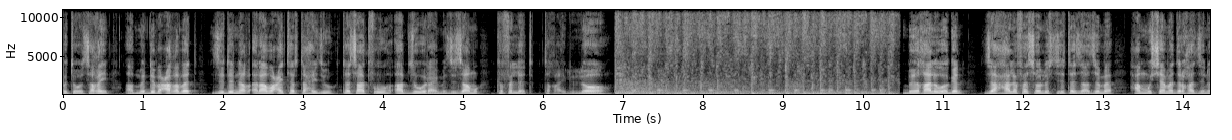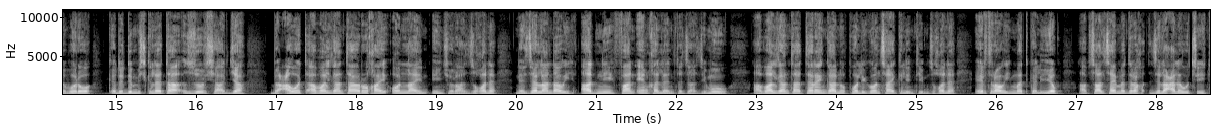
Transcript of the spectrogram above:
ብተወሳኺ ኣብ ምድብ ዓቐበት ዝድነቕ ራብዓይ ተርታ ሒዙ ተሳትፍኡ ኣብዚ ውራይ ምዝዛሙ ክፍለጥ ተኻኢሉ ኣሎ ብኻልእ ወገን ዝሓለፈ ሰሉስ ዝተዛዘመ ሓሙሽተ መድረኻት ዝነበርዎ ቅድዲ ምሽክለታ ዙር ሻርጃ ብዓወት ኣባል ጋንታ ሩካይ ኦንላይን ኢንሹራንስ ዝኾነ ኔዘርላንዳዊ ኣድኒ ፋን ኤንኸለን ተዛዚሙ ኣባል ጋንታ ተረንጋኑ ፖሊጎን ሳይክሊን ቲም ዝኾነ ኤርትራዊ መትከል እዮብ ኣብ ሳልሳይ መድረኽ ዝለዕለ ውፅኢቱ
